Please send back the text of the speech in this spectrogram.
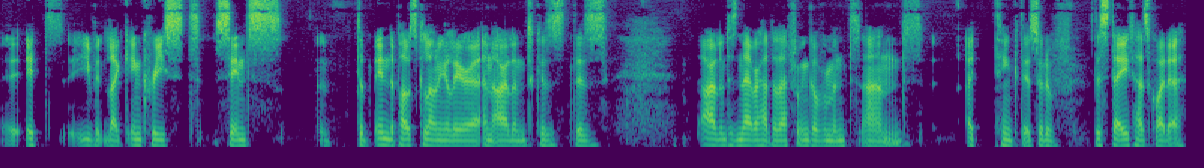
it's even like increased since the in the post colonial era in Ireland because there's Ireland has never had a left wing government and I think there's sort of the state has quite a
